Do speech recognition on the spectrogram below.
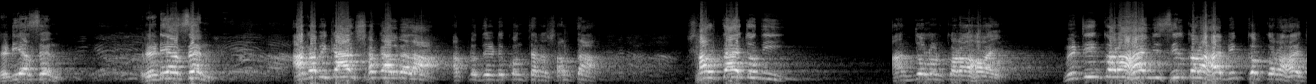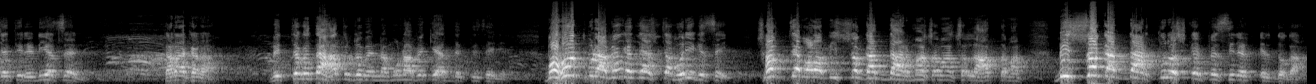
রেডি আছেন? রেডি আছেন? আগামীকাল সকালবেলা আপনাদের এটা কোন থানা? সালতা। সালতায় যদি আন্দোলন করা হয় মিটিং করা হয় মিছিল করা হয় বিক্ষোভ করা হয় যাতে রেডি আছেন? কারা কারা? মিথ্যে কথা হাত উঠবেন না মুনাফেকে আর দেখতে চাই না। বহুত মুনাফেকে দেশটা ভরে গেছে। সবচেয়ে বড় বিশ্ব গাদ্দার মাসা মাসাল্লাহ হাত নামান। বিশ্ব গাদ্দার তুরস্কের প্রেসিডেন্ট এরদোগান।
